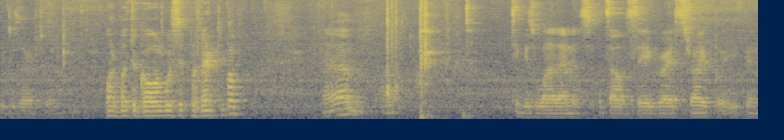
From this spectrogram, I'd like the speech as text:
we deserve to win. What about the goal? Was it preventable? Um, I think it's one of them. It's it's obviously a great strike, but you can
